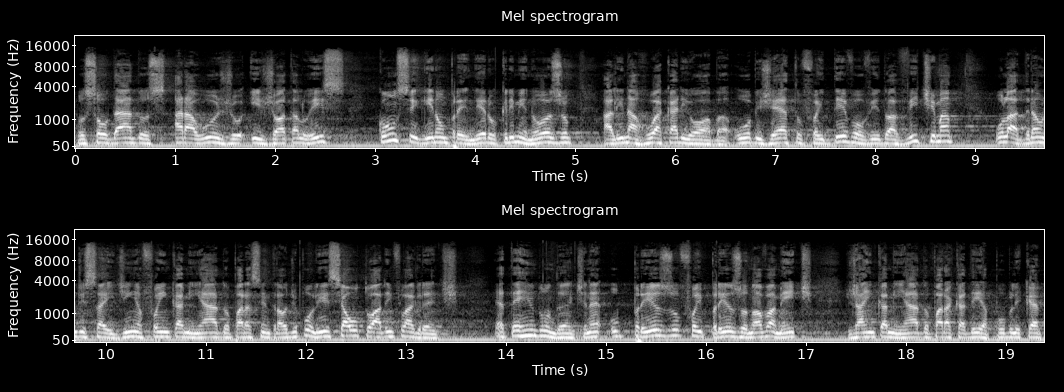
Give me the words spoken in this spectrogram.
Os soldados Araújo e J. Luiz conseguiram prender o criminoso ali na rua Carioba. O objeto foi devolvido à vítima. O ladrão de saidinha foi encaminhado para a central de polícia, autuado em flagrante. É até redundante, né? O preso foi preso novamente, já encaminhado para a cadeia pública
